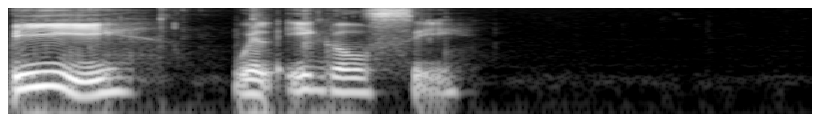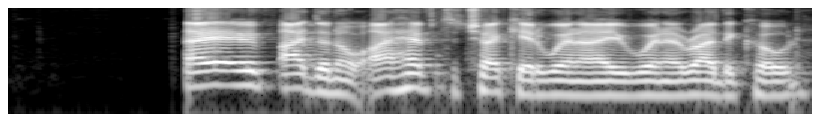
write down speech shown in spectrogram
B will equal C. I I don't know. I have to check it when I when I write the code.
